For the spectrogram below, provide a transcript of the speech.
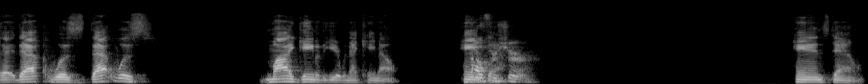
that, was that was my game of the year when that came out. Hands Oh, down. for sure. Hands down.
